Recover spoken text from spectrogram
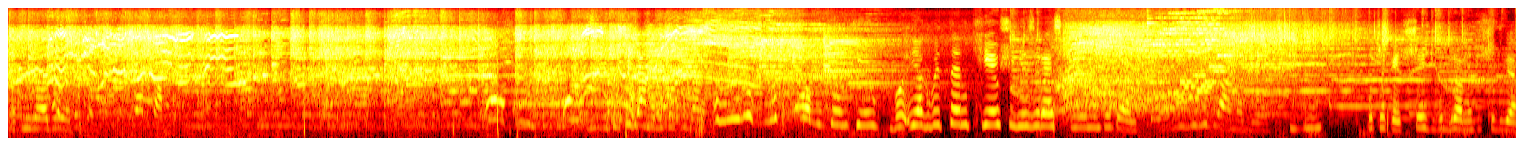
Jak mi. No no to przegramy. Bo jakby ten kieł się nie zrespił, no to ten. Mhm. Poczekaj, sześć wygranych, jeszcze dwie.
